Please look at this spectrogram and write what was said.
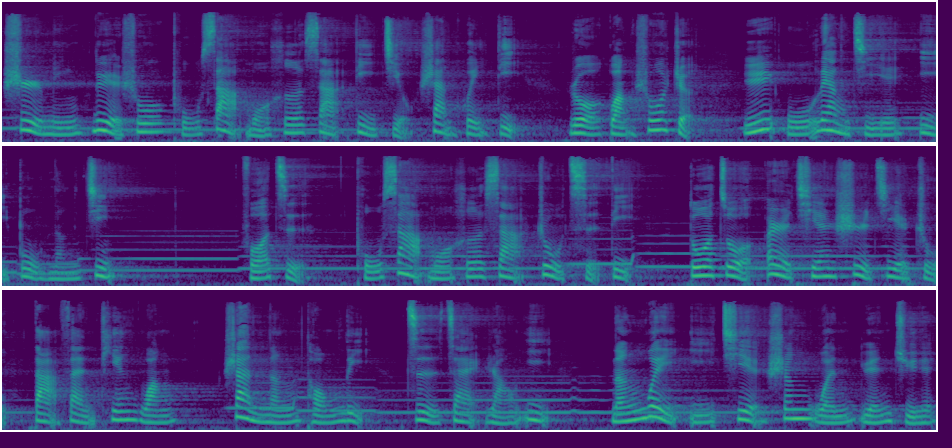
是名略说菩萨摩诃萨第九善慧地。若广说者，于无量劫亦不能尽。佛子，菩萨摩诃萨住此地。多作二千世界主大梵天王，善能同理，自在饶益，能为一切声闻缘觉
